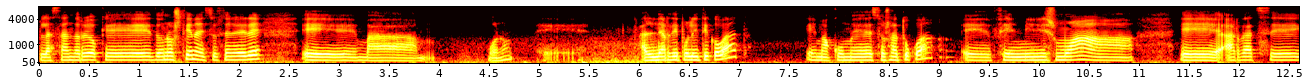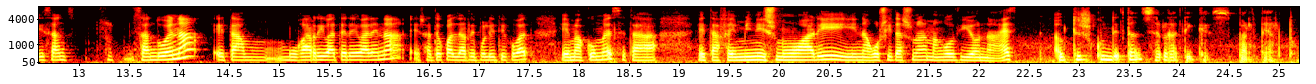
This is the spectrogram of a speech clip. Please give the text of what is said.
plaza handarriok donostian hain zuzen ere, e, ba, bueno, e, alderdi politiko bat, emakume osatukoa, e, feminismoa e, ardatze izan izan duena eta mugarri bat ere badena esateko alderdi politiko bat emakumez eta eta feminismoari nagusitasuna emango diona, ez? Hauteskundetan zergatik ez parte hartu.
